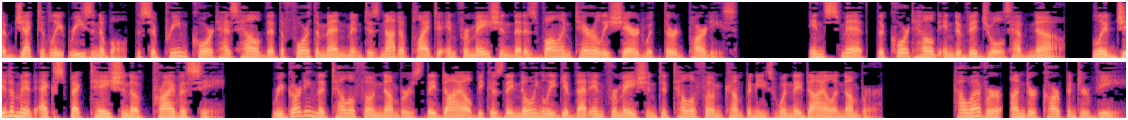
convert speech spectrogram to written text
objectively reasonable. The Supreme Court has held that the Fourth Amendment does not apply to information that is voluntarily shared with third parties. In Smith, the court held individuals have no legitimate expectation of privacy regarding the telephone numbers they dial because they knowingly give that information to telephone companies when they dial a number. However, under Carpenter v.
